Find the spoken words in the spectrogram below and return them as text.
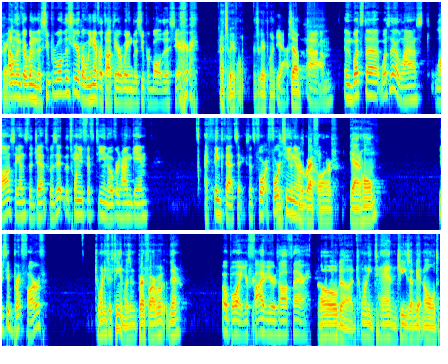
great. I don't think they're winning the Super Bowl this year, but we never thought they were winning the Super Bowl this year. That's a great point. That's a great point. Yeah. So, um, and what's the what's their last loss against the Jets? Was it the 2015 overtime game? I think that's it. Cause it's four, 14 in a Brett row. Favre. Yeah, at home. You say Brett Favre? 2015 wasn't Brett Favre there? Oh boy, you're five years off there. Oh god, 2010. Jeez, I'm getting old.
